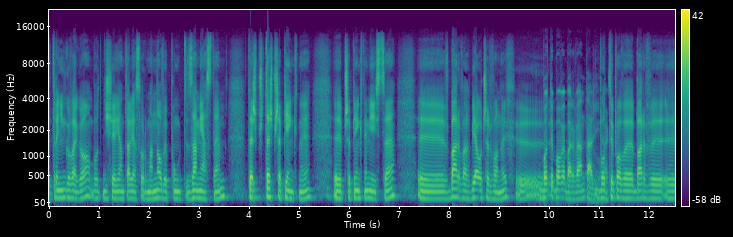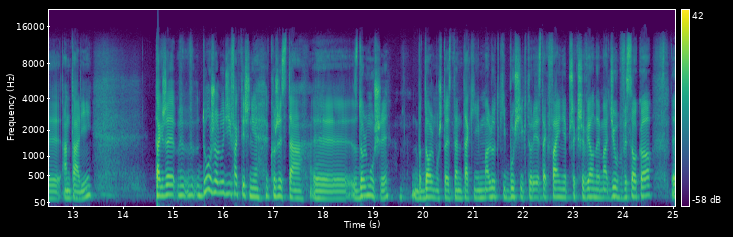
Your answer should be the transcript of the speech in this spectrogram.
y, treningowego, bo dzisiaj Antalya Sor ma nowy punkt za miastem, też, też przepiękny, y, przepiękne miejsce, y, w barwach biało-czerwonych. Y, bo typowe barwy Antalii. Bo tak? typowe barwy Antalii. Także dużo ludzi faktycznie korzysta z dolmuszy, bo dolmusz to jest ten taki malutki busik, który jest tak fajnie przekrzywiony, ma dziób wysoko yy,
